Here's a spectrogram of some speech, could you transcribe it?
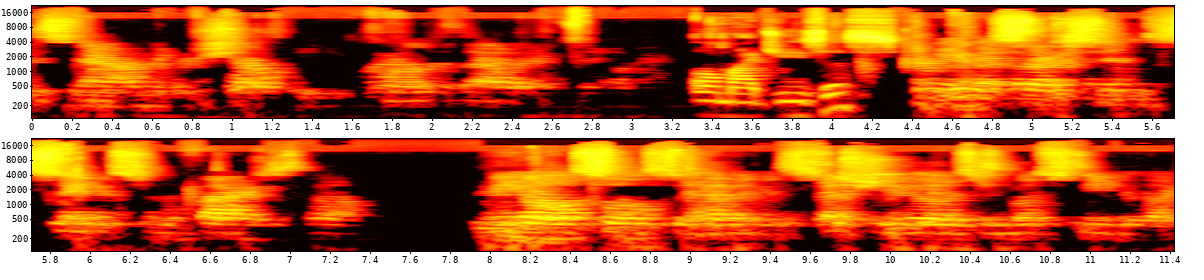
is now, and ever shall be, world without end. O my Jesus, forgive us our sins, save us from the fires of hell. Lead all souls to heaven, especially those in most need thy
